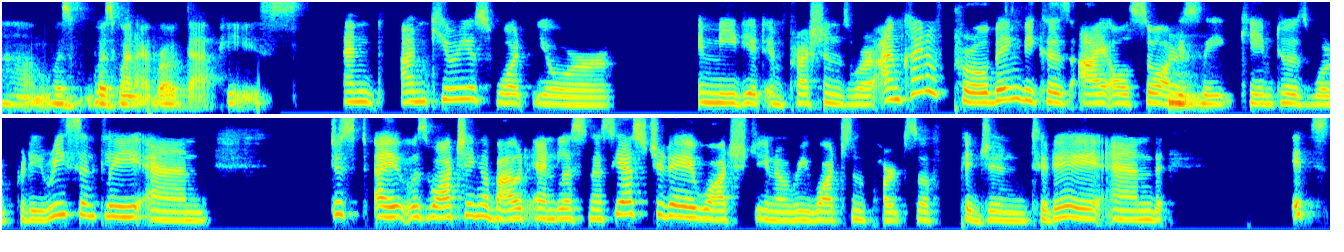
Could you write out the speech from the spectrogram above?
um, was was when I wrote that piece. And I'm curious what your immediate impressions were. I'm kind of probing because I also hmm. obviously mm. came to his work pretty recently and just I was watching about endlessness yesterday, watched, you know, rewatched some parts of Pigeon today and it's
